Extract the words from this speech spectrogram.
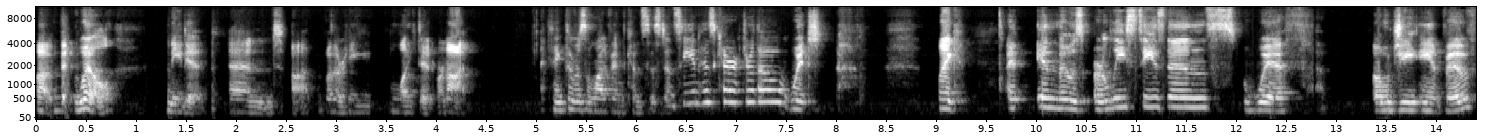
uh, that Will needed, and uh, whether he liked it or not. I think there was a lot of inconsistency in his character, though, which, like, in those early seasons with OG Aunt Viv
